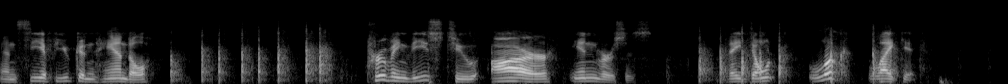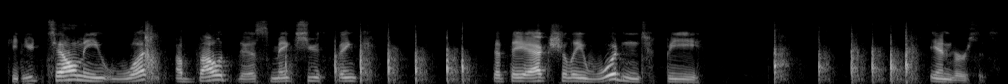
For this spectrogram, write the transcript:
and see if you can handle proving these two are inverses. They don't look like it. Can you tell me what about this makes you think that they actually wouldn't be inverses?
